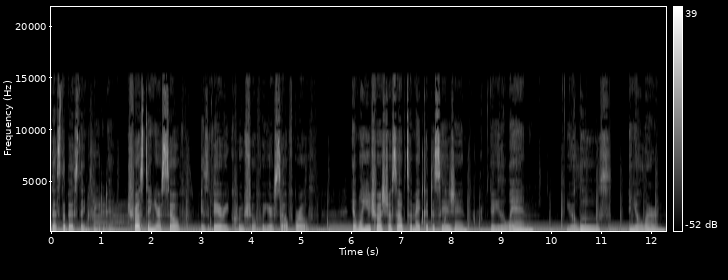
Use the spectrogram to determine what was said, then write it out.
That's the best thing for you to do. Trusting yourself is very crucial for your self growth. And when you trust yourself to make a decision, you'll either win, you'll lose, and you'll learn.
